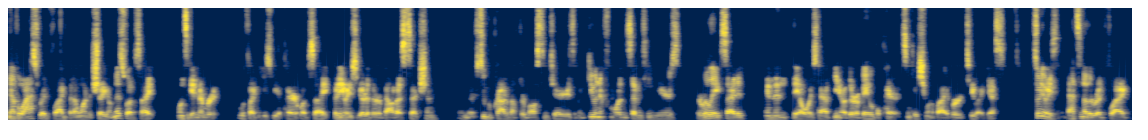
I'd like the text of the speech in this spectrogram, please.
Now, the last red flag that I wanted to show you on this website, once again, remember it looked like it used to be a parrot website. But anyways, you go to their About Us section and they're super proud about their Boston Terriers. They've been doing it for more than 17 years. They're really excited. And then they always have, you know, their available parrots in case you want to buy a bird too, I guess. So anyways, that's another red flag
